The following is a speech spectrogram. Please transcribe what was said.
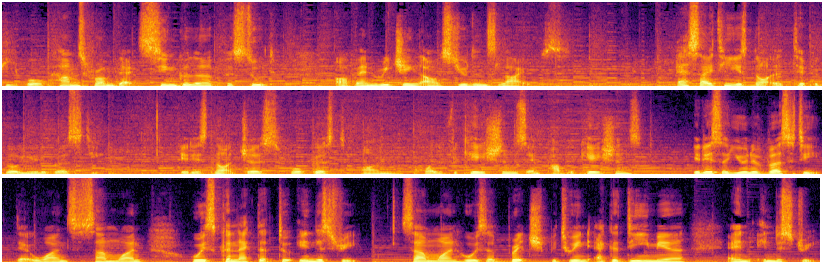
people comes from that singular pursuit of enriching our students' lives. SIT is not a typical university. It is not just focused on qualifications and publications. It is a university that wants someone who is connected to industry, someone who is a bridge between academia and industry.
